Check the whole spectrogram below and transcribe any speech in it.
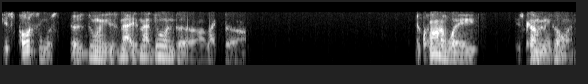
is pulsing is doing is not is not doing the uh, like the the quantum wave is coming and going.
